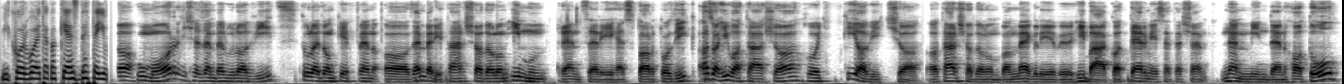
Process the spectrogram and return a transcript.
mikor voltak a kezdetei? A humor, és ezen belül a vicc tulajdonképpen az emberi társadalom immunrendszeréhez tartozik. Az a hivatása, hogy kiavítsa a társadalomban meglévő hibákat, természetesen nem minden ható,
